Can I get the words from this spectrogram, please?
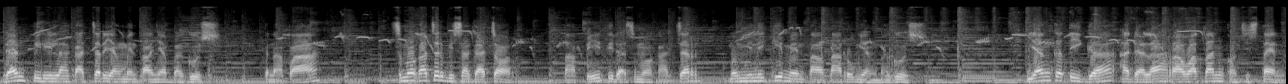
Dan pilihlah kacer yang mentalnya bagus. Kenapa? Semua kacer bisa gacor, tapi tidak semua kacer memiliki mental tarung yang bagus. Yang ketiga adalah rawatan konsisten.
